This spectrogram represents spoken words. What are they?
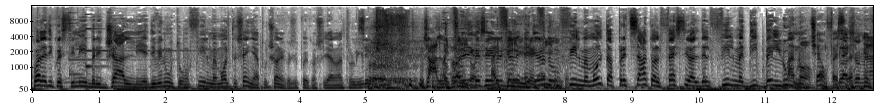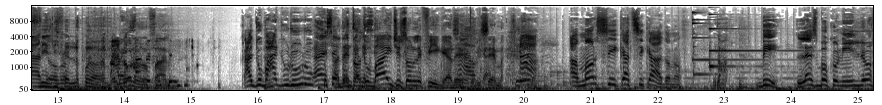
Quale di questi libri gialli è divenuto un film molto segna Puccioni così puoi consigliare un altro libro Giallo, Quale di questi libri gialli figli, è divenuto figli. un film molto apprezzato al Festival del Film di Belluno Ma non c'è un festival del film di. Belluno. Ma non fanno. A Dubai. Eh, Ha detto a. Dubai ci sono le fighe, ha detto, Ah, mi ok. sembra. A. A morsi i cazzi cadono. No. B. Lesbo coniglio.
